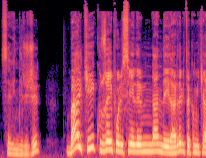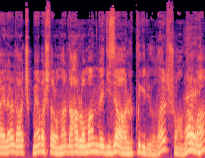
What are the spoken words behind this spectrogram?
sevindirici. Belki kuzey polisiyelerinden de ileride bir takım hikayeler daha çıkmaya başlar. Onlar daha roman ve dizi ağırlıklı gidiyorlar şu anda Evet, ama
